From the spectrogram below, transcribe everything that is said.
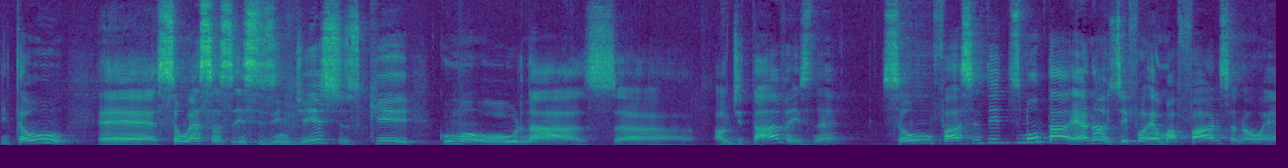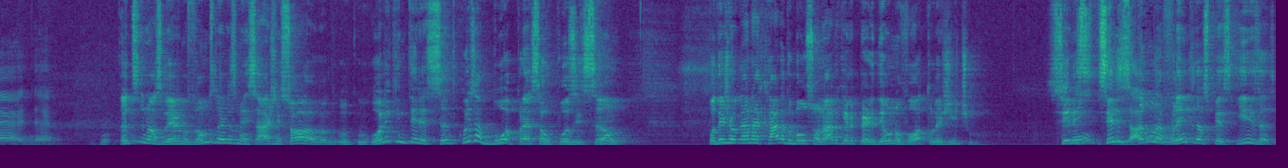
Então, é, são essas- esses indícios que, com uma- urnas ah, auditáveis, né? São fáceis de desmontar. É, não, isso é uma farsa, não é, né? Antes de nós lermos, vamos ler as mensagens só. Olha que interessante, coisa boa para essa oposição poder jogar na cara do Bolsonaro que ele perdeu no voto legítimo. Se eles, Sim, se eles estão na frente das pesquisas,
